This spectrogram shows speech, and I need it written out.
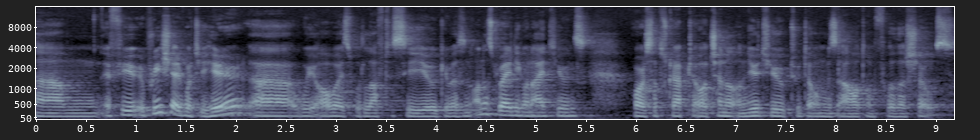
um, if you appreciate what you hear, uh, we always would love to see you give us an honest rating on iTunes or subscribe to our channel on YouTube to don't miss out on further shows.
